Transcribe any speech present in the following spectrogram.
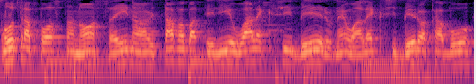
outra aposta nossa aí na oitava bateria, o Alex Ribeiro, né? O Alex Ribeiro acabou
